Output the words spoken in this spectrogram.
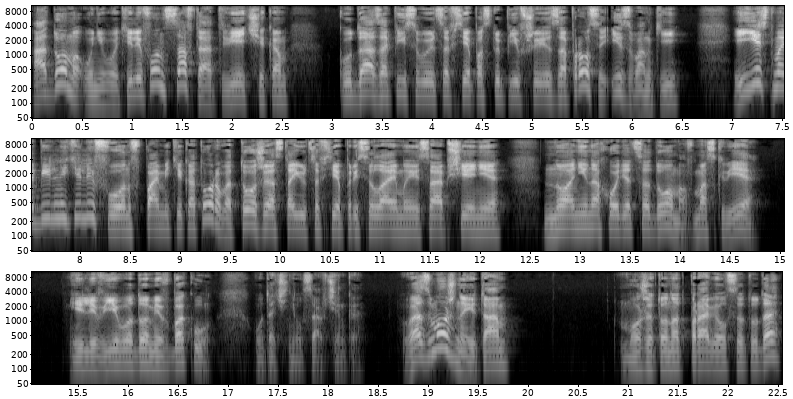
А дома у него телефон с автоответчиком, куда записываются все поступившие запросы и звонки. И есть мобильный телефон, в памяти которого тоже остаются все присылаемые сообщения, но они находятся дома, в Москве. Или в его доме в Баку, уточнил Савченко. Возможно, и там. Может, он отправился туда?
